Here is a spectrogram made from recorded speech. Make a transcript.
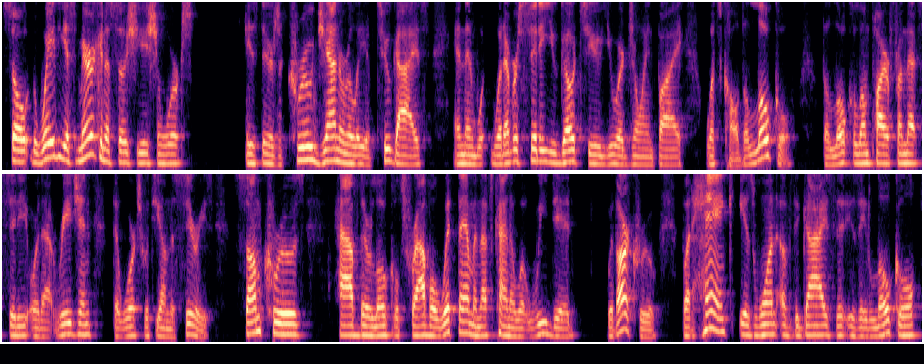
so the way the American Association works is there's a crew generally of two guys, and then wh- whatever city you go to, you are joined by what's called a local the local umpire from that city or that region that works with you on the series. Some crews have their local travel with them, and that's kind of what we did with our crew. But Hank is one of the guys that is a local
